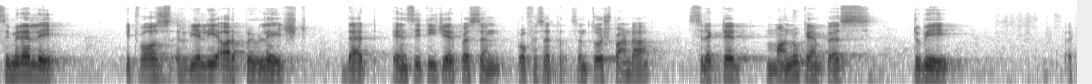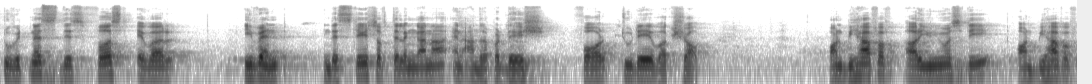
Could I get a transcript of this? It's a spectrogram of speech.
Similarly, it was really our privilege that NCT chairperson, Professor Santosh Panda, selected MANUU campus to be uh, to witness this first ever event in the states of Telangana and Andhra Pradesh for two-day workshop. On behalf of our university, on behalf of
